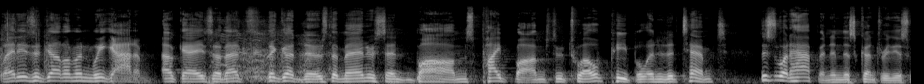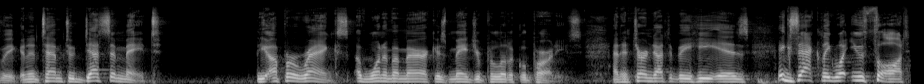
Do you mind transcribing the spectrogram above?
Ladies and gentlemen, we got him. Okay, so that's the good news. The man who sent bombs, pipe bombs, to 12 people in an attempt. This is what happened in this country this week an attempt to decimate the upper ranks of one of America's major political parties. And it turned out to be he is exactly what you thought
